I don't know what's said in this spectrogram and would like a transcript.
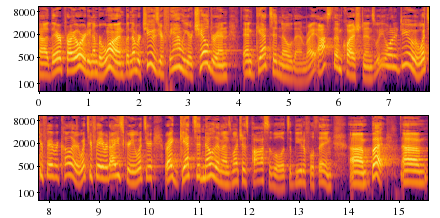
uh, their priority, number one. But number two is your family, your children, and get to know them, right? Ask them questions. What do you want to do? What's your favorite color? What's your favorite ice cream? What's your, right? Get to know them as much as possible. It's a beautiful thing. Um, but, um,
